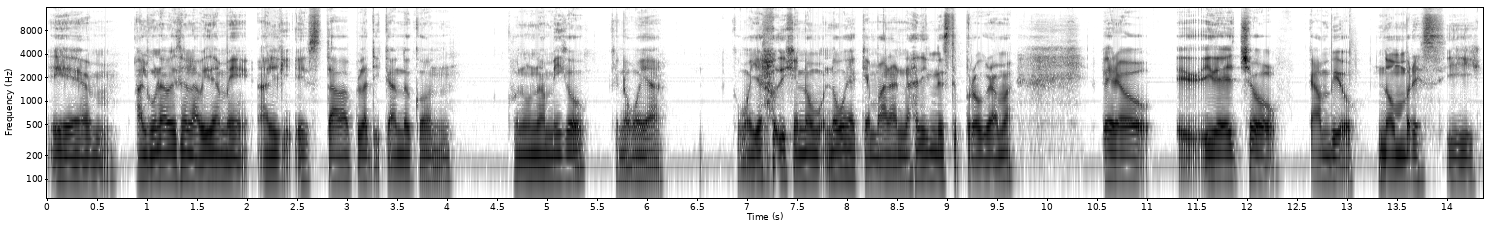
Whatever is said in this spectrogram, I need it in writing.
Em, alguna vez en la vida me estaba platicando con, con, un amigo que no voy a, como ya lo dije, no, no voy a quemar a nadie en este programa, pero, eh, y de hecho cambio nombres y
